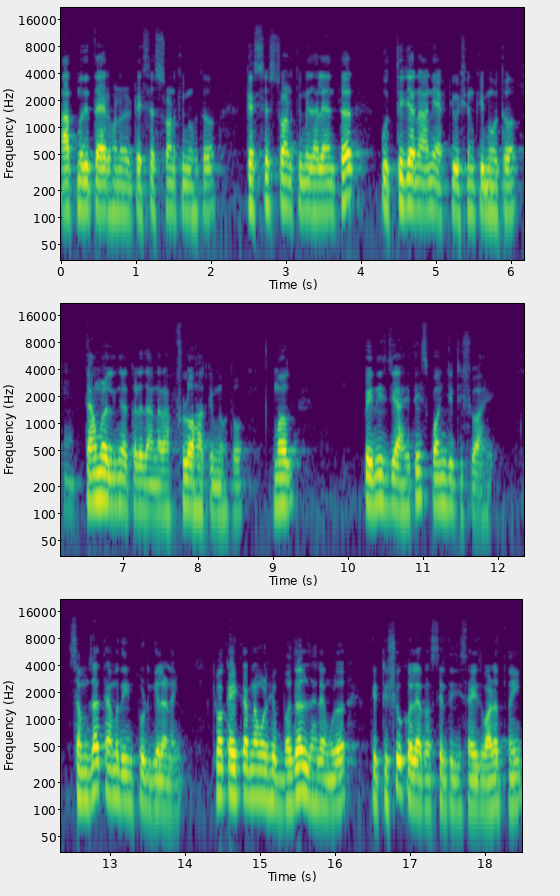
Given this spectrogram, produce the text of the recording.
आतमध्ये तयार होणारं टेस्टेस्ट्रॉन कमी होतं. टेस्टेस्ट्रॉन कमी झाल्यानंतर उत्तेजन आणि ॲक्टिवेशन कमी होतं. त्यामुळे लिंगाकडे जाणारा फ्लो हा कमी होतो. मग पेनिस जे आहे ते स्पॉन्जी टिश्यू आहे. समजा त्यामध्ये इनपुट गेलं नाही किंवा काही कारणामुळे हे बदल झाल्यामुळं ते टिश्यू कोलॅप असेल त्याची साईज वाढत नाही.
